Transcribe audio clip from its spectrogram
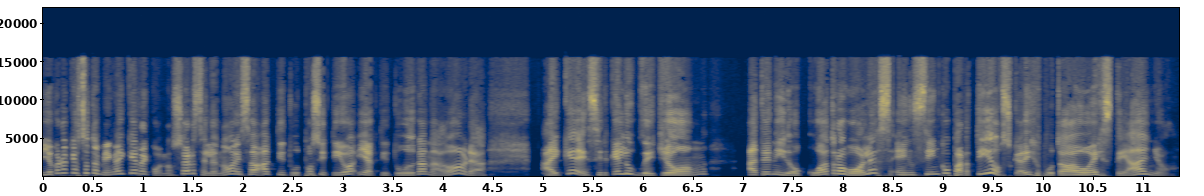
Y yo creo que eso también hay que reconocérselo, ¿no? Esa actitud positiva y actitud ganadora. Hay que decir que Luke de Jong ha tenido cuatro goles en cinco partidos que ha disputado este año.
